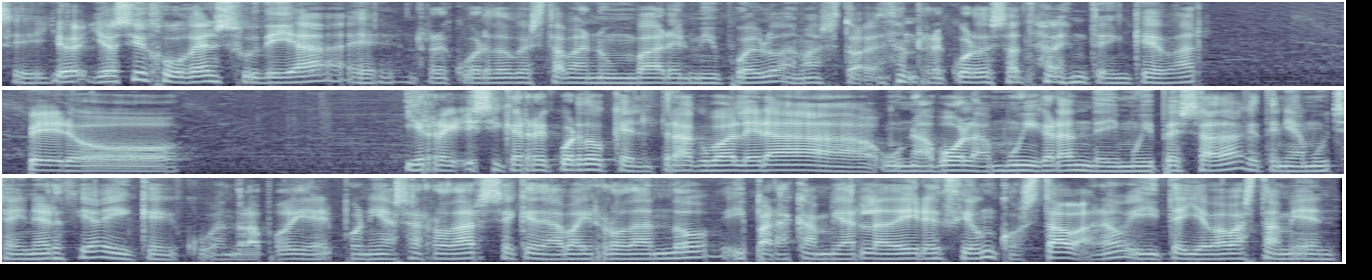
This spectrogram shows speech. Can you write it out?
Sí, yo, yo sí jugué en su día. Eh, recuerdo que estaba en un bar en mi pueblo, además todavía no recuerdo exactamente en qué bar. Pero. Y, sí que recuerdo que el trackball era una bola muy grande y muy pesada, que tenía mucha inercia y que cuando la ponías a rodar se quedaba ahí rodando y para cambiarla de dirección costaba, ¿no? Y te llevabas también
